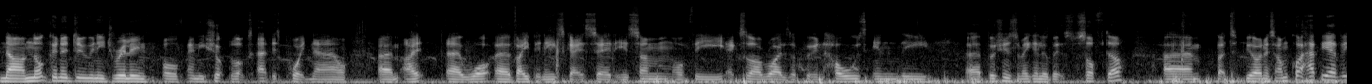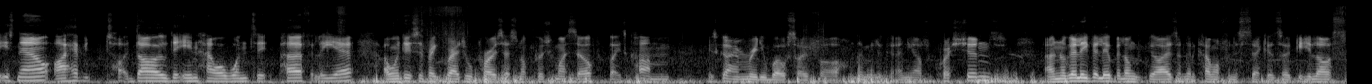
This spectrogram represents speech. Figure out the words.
no, I'm not going to do any drilling of any shot blocks at this point now. Um, I, uh, what uh, Vaping Eastgate said is some of the XLR riders are putting holes in the uh, bushings to make it a little bit softer. Um, but to be honest, I'm quite happy as it is now. I haven't dialed it in how I want it perfectly yet. I want to do this a very gradual process, not push myself, but it's come it's going really well so far. Let me look at any other questions. and I'm to leave it a little bit longer, guys. I'm going to come off in a second. So get your last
